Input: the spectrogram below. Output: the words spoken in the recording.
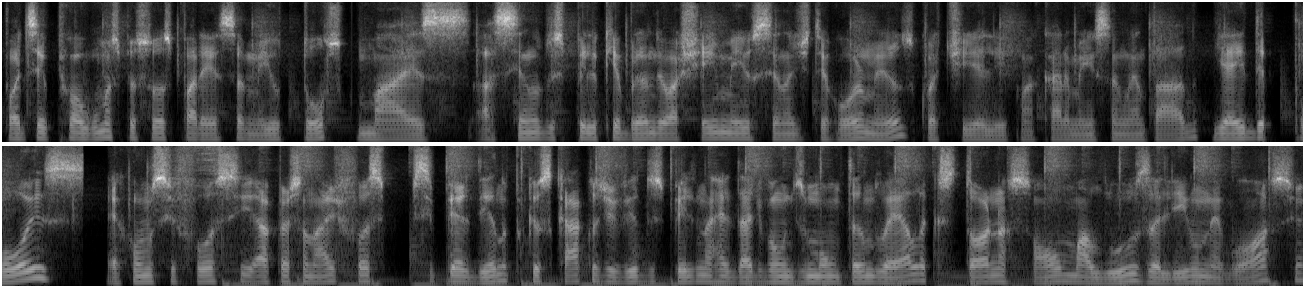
Pode ser que para algumas pessoas pareça meio tosco, mas a cena do espelho quebrando eu achei meio cena de terror mesmo, com a tia ali com a cara meio ensanguentada. E aí depois é como se fosse a personagem fosse se perdendo porque os cacos de vidro do espelho na realidade vão desmontando ela, que se torna só uma luz ali, um negócio.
